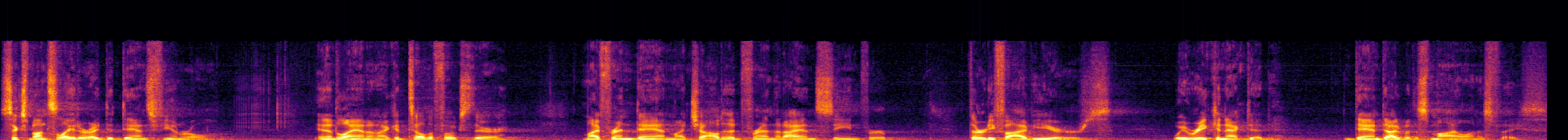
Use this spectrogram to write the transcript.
Six months later, I did Dan's funeral in Atlanta, and I could tell the folks there, my friend Dan, my childhood friend that I hadn't seen for 35 years, we reconnected. Dan died with a smile on his face.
